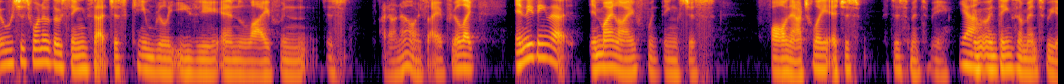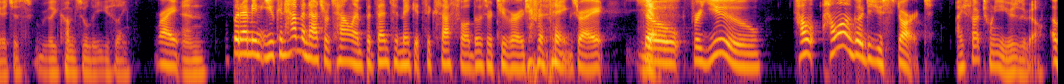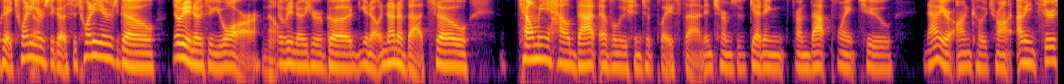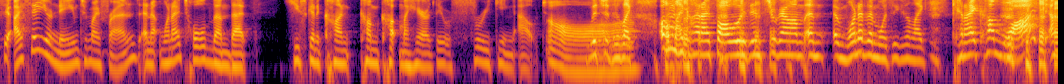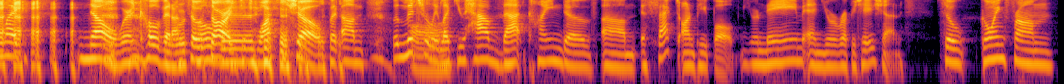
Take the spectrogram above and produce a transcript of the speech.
it was just one of those things that just came really easy in life and just I don't know. It's I feel like anything that in my life when things just fall naturally, it just it's just meant to be. Yeah. And when things are meant to be, it just really comes really easily. Right. And But I mean, you can have a natural talent, but then to make it successful, those are two very different things, right? So Yes. for you, how how long ago did you start? I started 20 years ago. Okay, 20 years ago. So 20 years ago, nobody knows who you are. No. Nobody knows you're good, you know, none of that. So tell me how that evolution took place then in terms of getting from that point to now you're Anh Co Tran. I mean, seriously, I say your name to my friends, and when I told them that he's gonna come come cut my hair, they were freaking out. Oh, Literally, they're like, "Oh my god, I follow his Instagram," and and one of them was even like, "Can I come watch?" I'm like, "No, we're in COVID. I'm We're so sorry. Just watch the show." But um, but literally, like you have that kind of um effect on people, your name and your reputation. So going from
